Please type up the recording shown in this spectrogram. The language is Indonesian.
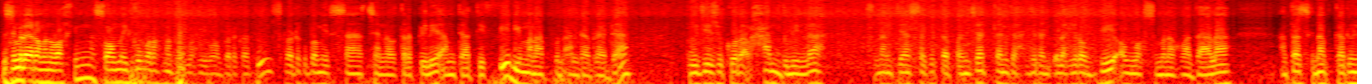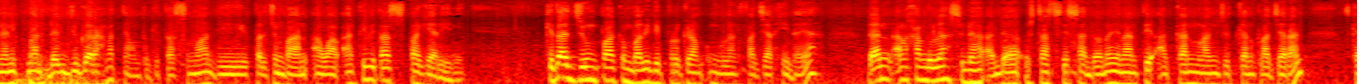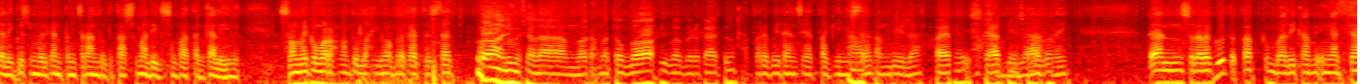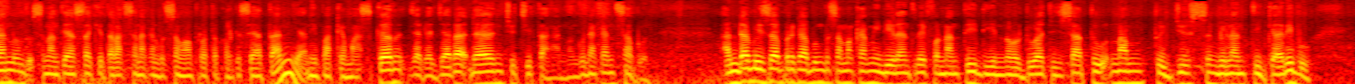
Bismillahirrahmanirrahim. Assalamualaikum warahmatullahi wabarakatuh. Saudara pemirsa channel terpilih Amtia TV Di mana pun anda berada Puji syukur Alhamdulillah Senantiasa kita panjatkan kehadiran ilahi Rabbi Allah subhanahu wa ta'ala Atas genap karunia nikmat dan juga rahmatnya Untuk kita semua di perjumpaan awal aktivitas pagi hari ini. Kita jumpa kembali di program unggulan Fajar Hidayah. Dan Alhamdulillah sudah ada Ustaz Dono yang nanti akan melanjutkan pelajaran sekaligus memberikan pencerahan untuk kita semua di kesempatan kali ini. Assalamualaikum warahmatullahi wabarakatuh Ustaz. Waalaikumsalam warahmatullahi wabarakatuh. Dan sehat pagi ini Ustaz? Alhamdulillah, khair, sehat insyaallah. Baik. Dan saudaraku tetap kembali kami ingatkan untuk senantiasa kita laksanakan bersama protokol kesehatan yakni pakai masker, jaga jarak dan cuci tangan menggunakan sabun. Anda bisa bergabung bersama kami di line telepon nanti di 02716793000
